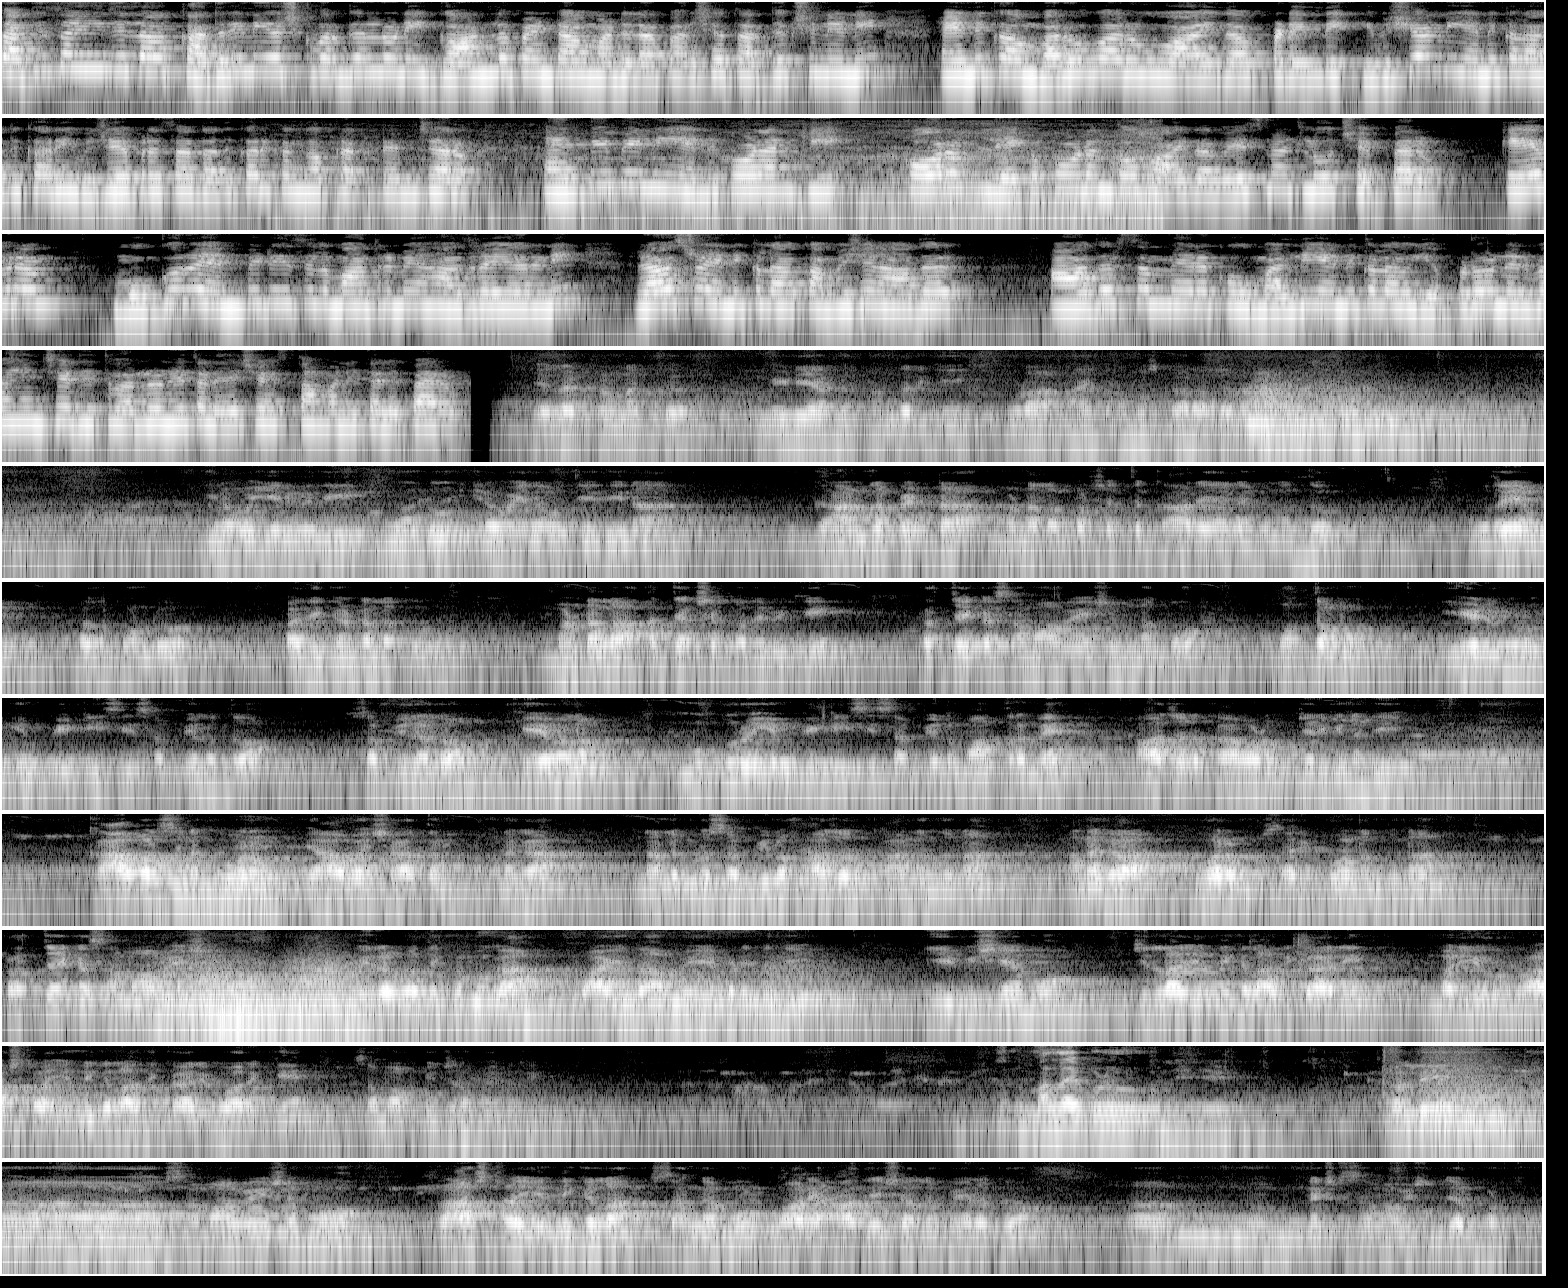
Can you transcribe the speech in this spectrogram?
సత్యసాయి జిల్లా కదిరి నియోజకవర్గంలోని గాండ్లపేంట మండల పరిషత్ అధ్యక్షునిని ఎన్నిక మరోవారు వాయిదా పడింది. ఈ విషయాన్ని ఎన్నికల అధికారి విజయప్రసాద్ అధికారికంగా ప్రకటించారు. ఎంపీపీని ఎన్నుకోవడానికి కోరం లేకపోవడంతో వాయిదా వేసినట్లు చెప్పారు. కేవలం ముగ్గురు ఎంపీటీసీలు మాత్రమే హాజరయ్యారని రాష్ట్ర ఎన్నికల కమిషన్ ఆధార్ ఆదర్శం మేరకు మళ్ళీ ఎన్నికలు ఎప్పుడో నిర్వహించేది త్వరలోనే తెలియజేస్తామని తెలిపారు. ఎలక్ట్రానిక్ మీడియా అందరికీ కూడా నా యొక్క నమస్కారాలు. ఇరవై ఎనిమిది మూడు ఇరవై ఐదవ తేదీన గాండ్లపేట మండల పరిషత్ కార్యాలయం నందు ఉదయం పదకొండు పది గంటలకు మండల అధ్యక్ష పదవికి ప్రత్యేక సమావేశంకు మొత్తము ఏడుగురు ఎంపీటీసీ సభ్యులతో సభ్యులలో కేవలం ముగ్గురు ఎంపీటీసీ సభ్యులు మాత్రమే హాజరు కావడం జరిగినది. కావలసిన కోరం యాభై శాతం అనగా నలుగురు సభ్యులు హాజరు కానందున అనగా కోరం సరిపోనందున ప్రత్యేక సమావేశము నిరవధికముగా వాయిదా వేయబడినది. ఈ విషయము జిల్లా ఎన్నికల అధికారి మరియు రాష్ట్ర ఎన్నికల అధికారి వారికి సమర్పించడమైనది. మళ్ళీ ఇప్పుడు మళ్ళీ సమావేశము రాష్ట్ర ఎన్నికల సంఘము వారి ఆదేశాల మేరకు నెక్స్ట్ సమావేశం జరపడుతుంది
